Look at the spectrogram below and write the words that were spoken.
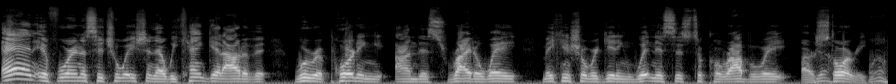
and if we're in a situation that we can't get out of it we're reporting on this right away making sure we're getting witnesses to corroborate our story Wow.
